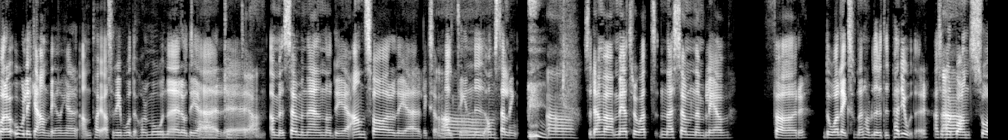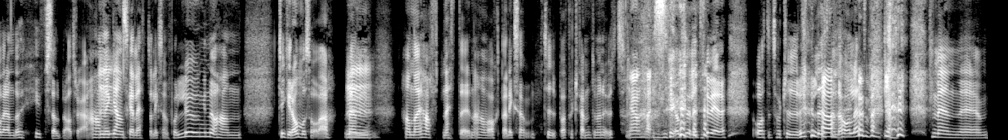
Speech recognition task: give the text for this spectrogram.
svår av olika anledningar antar jag. Alltså det är både hormoner och det Ja, är gud, eh, ja. ja, men sömnen och det är ansvar och det är liksom allting en ny omställning. ah, Så den var, men jag tror att när sömnen blev för dålig som den har blivit i perioder. Alltså vårt barn sover ändå hyfsat bra tror jag. Han är Mm. ganska lätt att liksom få lugn och han tycker om att sova. Men mm. Han har ju haft nätter när han vaknar liksom typ var 45 minut. Ja, nice. Det är också lite mer åt det tortyrliknande Ja, hållet. verkligen. Men, eh,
